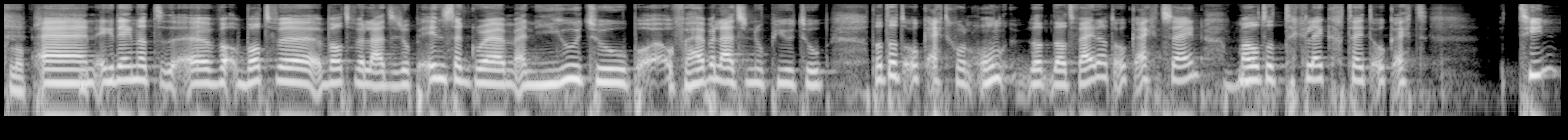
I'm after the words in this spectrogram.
klopt. En ik denk dat eh, wa- wat, we, wat we laten zien op Instagram en YouTube, of we hebben laten zien op YouTube, dat dat ook echt gewoon on, dat, dat wij dat ook echt zijn, maar dat het tegelijkertijd ook echt 10,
